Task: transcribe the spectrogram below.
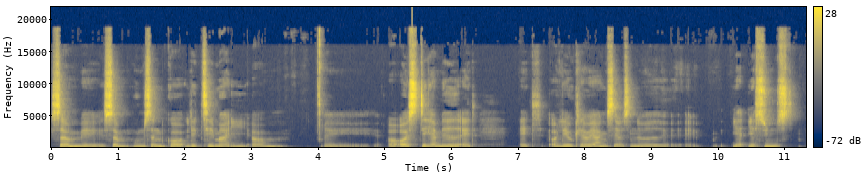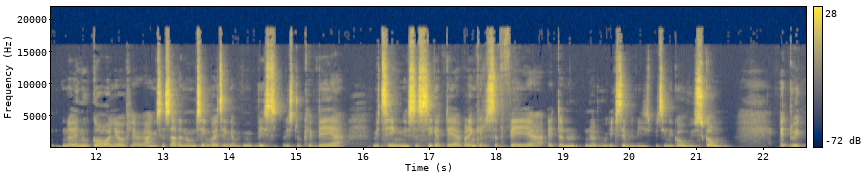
som, øh, som hun sådan går lidt til mig i. Og, øh, og også det her med at, at, at lave klaviance og sådan noget. Øh, jeg, jeg synes, når jeg nu går og laver klaviance, så er der nogle ting, hvor jeg tænker, mm, hvis, hvis du kan være med tingene så sikkert der, hvordan kan det så være, at der, når du eksempelvis, Bettina, går ud i skoven, at du ikke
